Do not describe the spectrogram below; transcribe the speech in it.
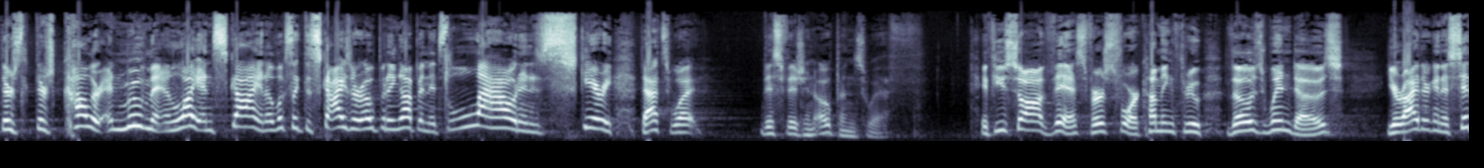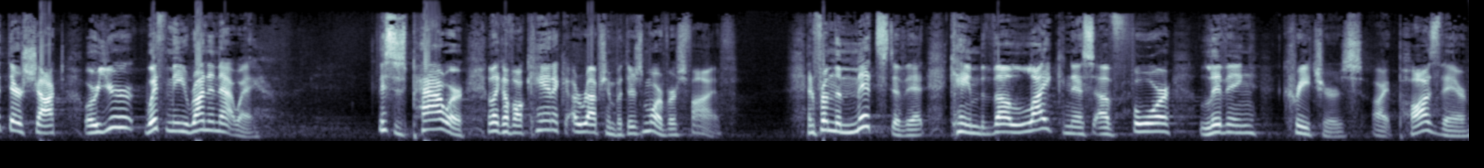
there's, there's color and movement and light and sky, and it looks like the skies are opening up and it's loud and it's scary. That's what this vision opens with. If you saw this, verse 4, coming through those windows, you're either going to sit there shocked or you're with me running that way. This is power, like a volcanic eruption, but there's more. Verse 5. And from the midst of it came the likeness of four living creatures. All right, pause there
